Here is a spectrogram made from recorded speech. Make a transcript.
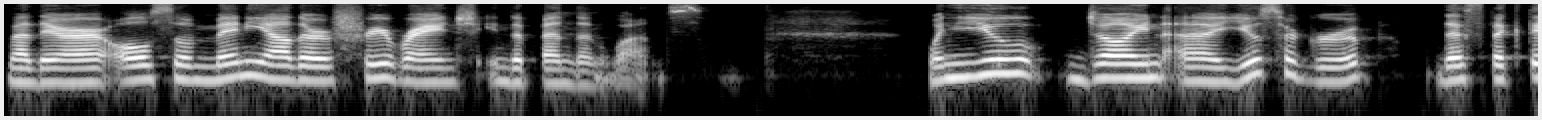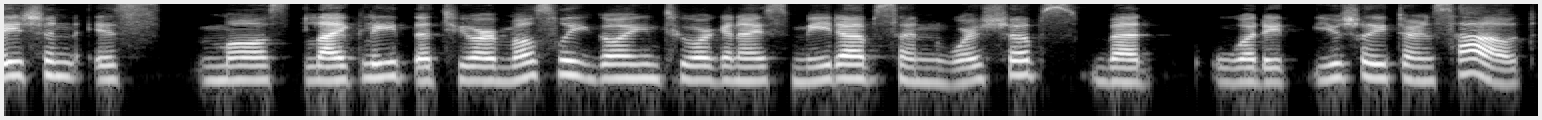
but there are also many other free range independent ones. When you join a user group, the expectation is most likely that you are mostly going to organize meetups and workshops, but what it usually turns out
